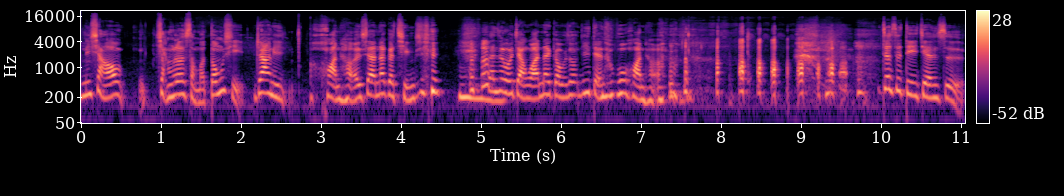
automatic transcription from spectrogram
你想要讲了什么东西，让你缓和一下那个情绪？但是我讲完那个，我说一点都不缓和。这是第一件事。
